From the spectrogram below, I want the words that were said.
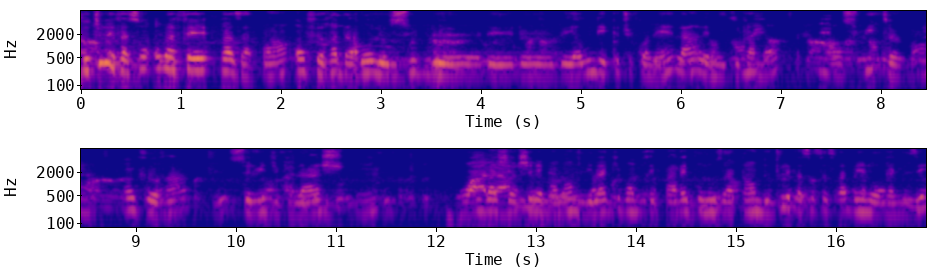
De toutes les façons, on va faire pas à pas. On fera d'abord le sud de, de, de, de Yaoundé que tu connais, là, les médicaments. Ensuite, on fera celui du village. On va chercher les mamans du village qui vont préparer pour nous attendre. De toutes les façons, ce sera bien organisé.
